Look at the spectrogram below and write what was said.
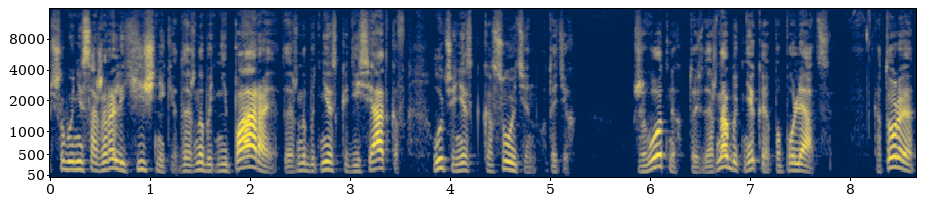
чтобы не сожрали хищники. Должно быть не пара, должно быть несколько десятков, лучше несколько сотен вот этих животных. То есть должна быть некая популяция, которая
